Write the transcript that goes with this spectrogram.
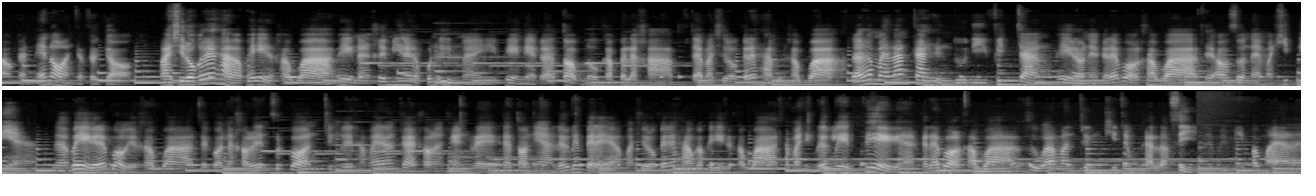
เอากันแน่นอนหยอกหยอกๆมาชิโร่ก็ได้ถามกับพระเอกครับว่าพระเอกนั้นเคยมีอะไรกับคนอื่นไหมพระเอกเนี่ยก็ตอบโนกลับไปแล้วครับ แต่มาชิโร่ก็ได้ถามครับว่า แล้วทำไมร่างกายถึงดูดีฟิตจังพระเอกเราเนี่ยก็ได้บอกครับว่าเธอเอาส่วนไหนมาคิดเนี่ยแล้วพระเอกก็ได้บอกอีกครับว่าแต่ก่อนนะเขาเล่นฟุตบอลจึงเลยทำให้ร่างกายเขานั้นแข็งแรงแต่ตอนเนี้ยเลิกเล่นไปแล้วมาชิโร่ก็ได้ถามกับพระเอกครับว่าทำไมถึงเลิกเล่นพระเอกเนี่ยก็ได้บอกครับว่ารู้สึกว่ามันถึงขีดจำกัดแล้วสิเลยไม่มีเป้าหมายอะไร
